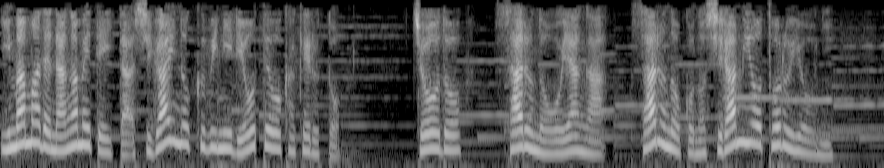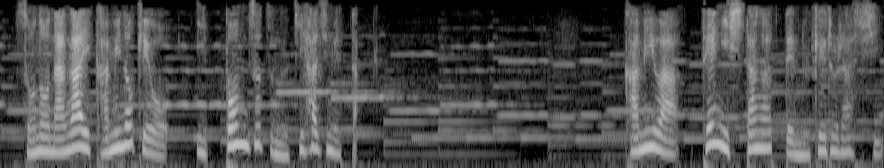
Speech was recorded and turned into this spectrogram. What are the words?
今まで眺めていた死骸の首に両手をかけると、ちょうど猿の親が猿の子のしらみを取るように、その長い髪の毛を一本ずつ抜き始めた。髪は手に従って抜けるらしい。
